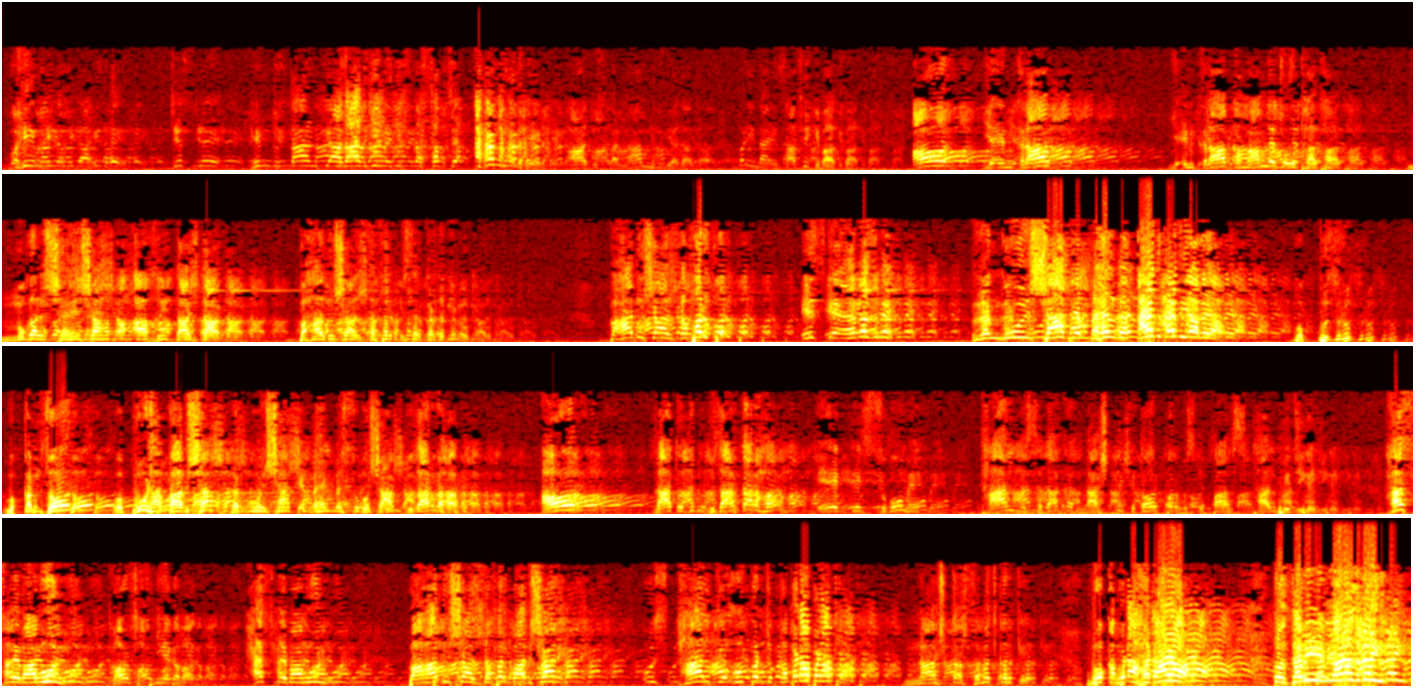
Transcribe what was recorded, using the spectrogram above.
وہی مرد مجاہد ہے۔ جس نے ہندوستان کی آزادگی میں جس کا سب سے اہم رول ہے، آج اس کا نام نہیں دیا جاتا۔ بڑی نا انصافی کی بات ہے۔ اور یہ انقلاب یہ انقلاب کا معاملہ جو اٹھا تھا، مغل شہنشاہ کا آخری تاجدار بہادر شاہ ظفر کی سرکردگی میں اٹھا۔ بہادر شاہ ظفر کو اس کے عوض میں رنگول شاہ کے محل میں قید کر دیا گیا۔ وہ بزرگ، وہ کمزور، وہ بوڑھا بادشاہ، رنگول شاہ کے محل میں صبح شام گزار رہا۔ اور رات و دن گزارتا رہا۔ ایک دن صبح میں تھال میں سجا کر ناشتے کے طور پر اس کے پاس تھال بھیجی گئی۔ حسب معمول، غور سنیے گا بات۔ حسب معمول، بہادر شاہ ظفر بادشاہ نے اس تھال کے اوپر جو کپڑا پڑا تھا، ناشتہ سمجھ کر کے وہ کپڑا ہٹایا، تو زمین لڑک گئی،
